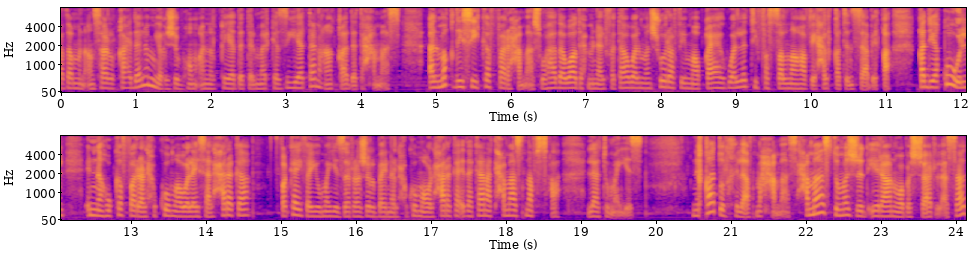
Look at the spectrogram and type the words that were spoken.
الأعظم من أنصار القاعدة لم يعجبهم أن القيادة المركزية تنعى قادة حماس. المقدسي كفر حماس وهذا واضح من الفتاوى المنشورة في موقعه والتي فصلناها في حلقة سابقة. قد يقول إنه كفر الحكومة وليس الحركة فكيف يميز الرجل بين الحكومة والحركة إذا كانت حماس نفسها لا تميز؟ نقاط الخلاف مع حماس. حماس تمجد إيران وبشار الأسد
